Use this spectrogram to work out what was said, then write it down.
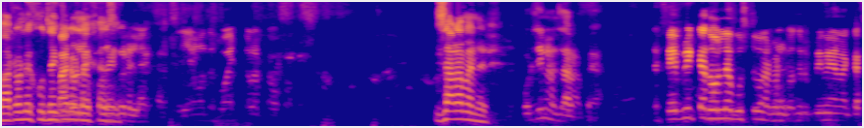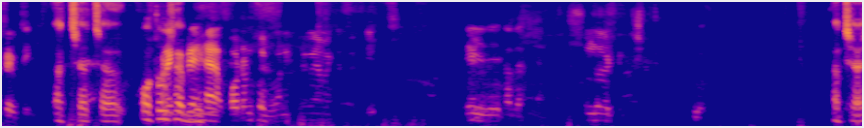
বাটনে খুদাই করে লেখা আছে। করে লেখা আছে। এর মধ্যে হোয়াইট কালারটাও পাবে যারা ম্যানের অরিজিনাল জারা ভাই ফেব্রিকটা ধরলে বুঝতে পারবেন কতটা প্রিমিয়াম একটা ফেব্রিক আচ্ছা আচ্ছা কটন অনেক ফ্যাব্রিক হ্যাঁ কটন ফেব্রিক অনেক প্রিমিয়াম ফেব্রিক এই যে এটা দেখেন সুন্দর একটা আচ্ছা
